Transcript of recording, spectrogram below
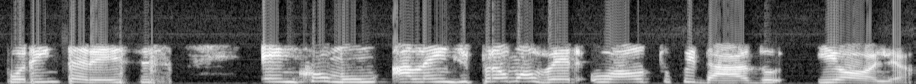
por interesses em comum, além de promover o autocuidado e, olha,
